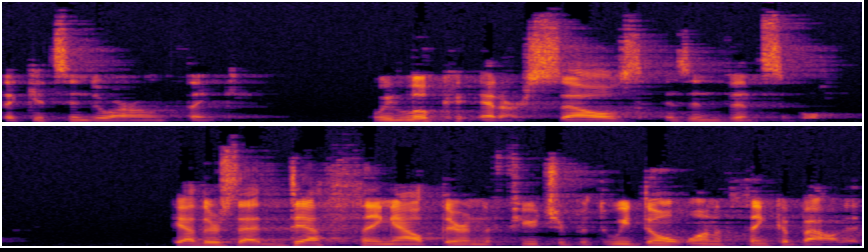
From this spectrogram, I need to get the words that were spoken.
that gets into our own thinking. We look at ourselves as invincible. Yeah, there's that death thing out there in the future, but we don't want to think about it.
